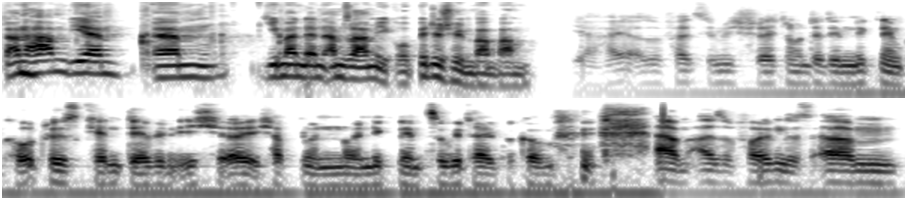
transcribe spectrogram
dann haben wir ähm, jemanden am Saalmikro. Bitte schön, Bam Bam. Ja, hi, also falls ihr mich vielleicht noch unter dem Nickname Codewiz kennt, der bin ich. Äh, ich habe nur einen neuen Nickname zugeteilt bekommen. ähm, also folgendes. Ähm,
